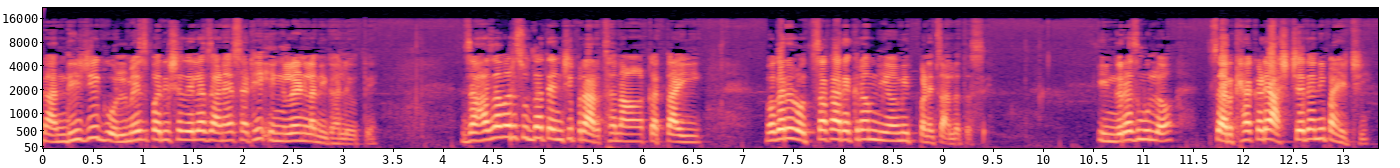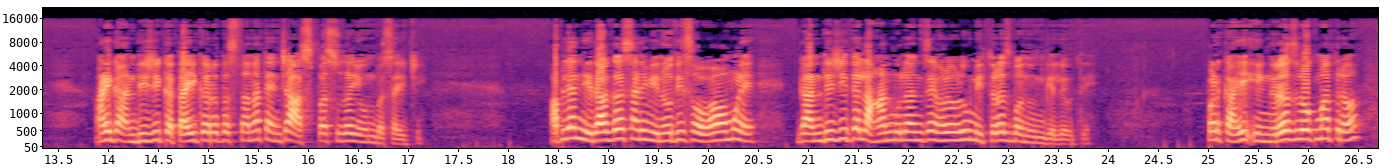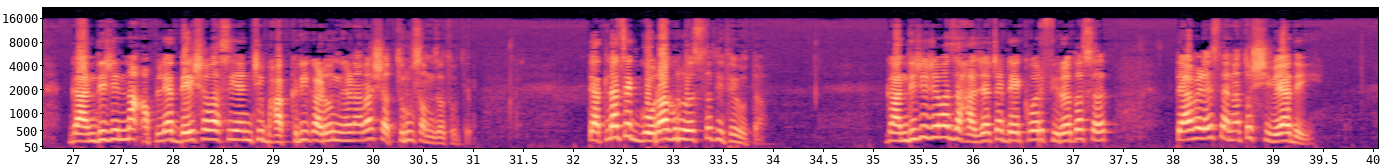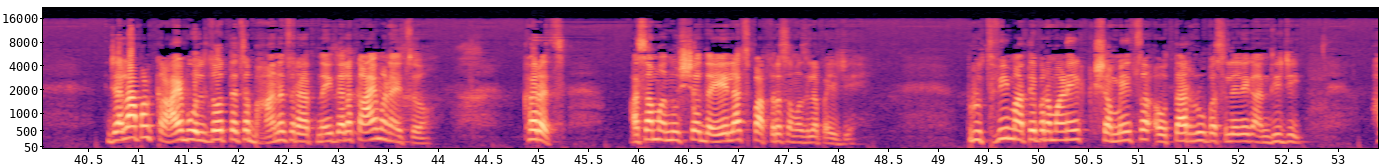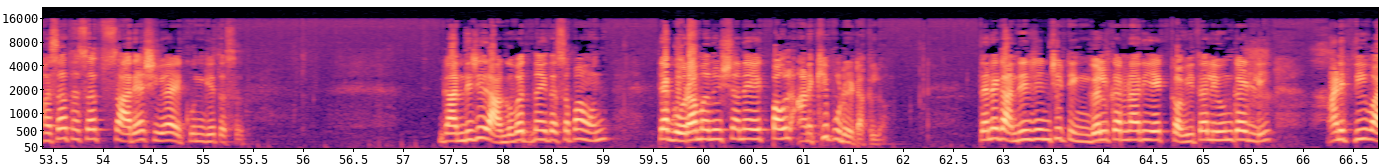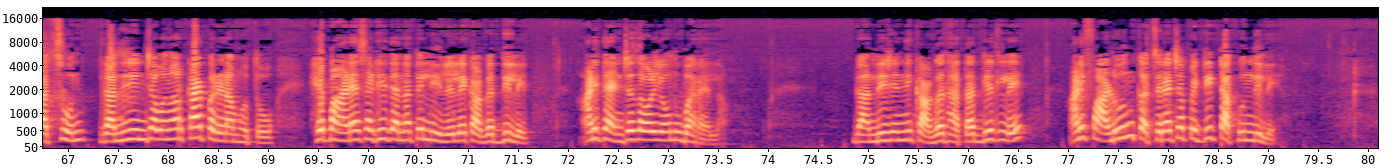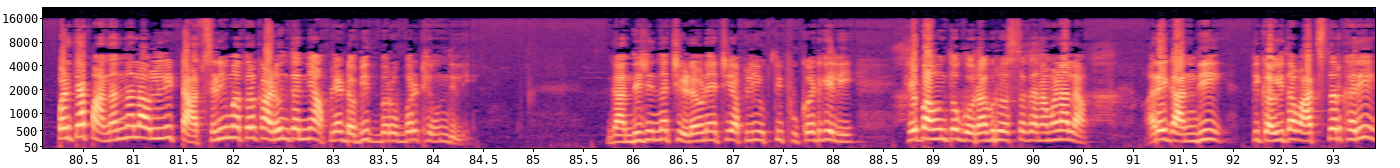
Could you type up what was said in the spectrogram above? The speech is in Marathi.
गांधीजी गोलमेज परिषदेला जाण्यासाठी इंग्लंडला निघाले होते. जहाजावर सुद्धा त्यांची प्रार्थना कताई वगैरे रोजचा कार्यक्रम नियमितपणे चालत असे. इंग्रज मुलं चरख्याकडे आश्चर्याने पाहायची आणि गांधीजी कताई करत असताना त्यांच्या आसपास सुद्धा येऊन बसायची. आपल्या निरागस आणि विनोदी स्वभावामुळे गांधीजी त्या लहान मुलांचे हळूहळू मित्रच बनून गेले होते. पण काही इंग्रज लोक मात्र गांधीजींना आपल्या देशवासियांची भाकरी काढून घेणारा शत्रू समजत होते. त्यातलाच एक गोरा गृहस्थ तिथे होता. गांधीजी जेव्हा जहाजाच्या डेकवर फिरत असत त्यावेळेस त्यांना तो शिव्या देई. ज्याला आपण काय बोलतो त्याचं भानच राहत नाही त्याला काय म्हणायचं? खरंच असा मनुष्य दयेलाच पात्र समजला पाहिजे. पृथ्वी मातेप्रमाणे क्षमेचं अवतार रूप असलेले गांधीजी हसत हसत साऱ्या शिव्या ऐकून घेत असत. गांधीजी रागवत नाहीत असं पाहून त्या गोरा मनुष्याने एक पाऊल आणखी पुढे टाकलं. त्याने गांधीजींची टिंगल करणारी एक कविता लिहून काढली आणि ती वाचून गांधीजींच्या मनावर काय परिणाम होतो हे पाहण्यासाठी त्यांना ते लिहिलेले कागद दिले आणि त्यांच्याजवळ येऊन उभा राहिला. गांधीजींनी कागद हातात घेतले आणि फाडून कचऱ्याच्या पेटीत टाकून दिले. पण त्या पानांना लावलेली टाचणी मात्र काढून त्यांनी आपल्या डबीत बरोबर ठेवून दिली. गांधीजींना चिडवण्याची आपली युक्ती फुकट गेली हे पाहून तो गोरागृहस्थ त्यांना म्हणाला अरे गांधी ती कविता वाच तर खरी.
